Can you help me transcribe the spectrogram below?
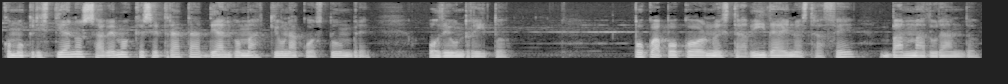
como cristianos sabemos que se trata de algo más que una costumbre o de un rito. Poco a poco nuestra vida y nuestra fe van madurando,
